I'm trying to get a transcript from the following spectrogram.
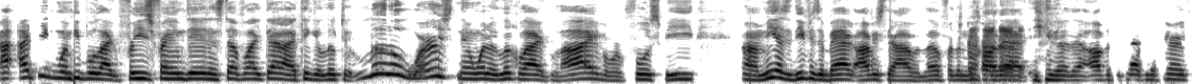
I, I, think when people like freeze framed it and stuff like that, I think it looked a little worse than what it looked like live or full speed. Um, me as a defensive back, obviously, I would love for them to call that, you know, that offensive pass interference.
